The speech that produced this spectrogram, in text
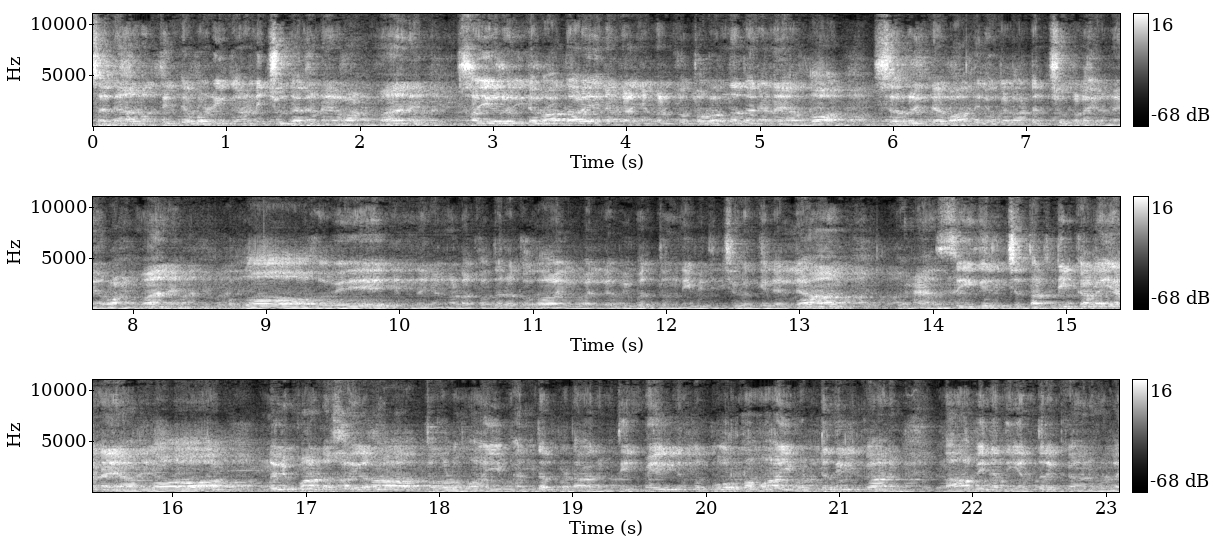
സലാമത്തിന്റെ വഴി കാണിച്ചു തരണേ റഹ്മാനെ. ഖൈറിന്റെ വാതായനങ്ങൾ ഞങ്ങൾക്ക് തുറന്നു തരണേ അള്ളാ. ഷെറിന്റെ വാതിലുകൾ അടച്ചു കളയണേ റഹ്മാനെ. അല്ലാഹുവേ ഇന്ന് ഞങ്ങളുടെ കതറകതായി വല്ല വിപത്തും നീ വിധിച്ചുവെങ്കിലെല്ലാം സ്വീകരിച്ച് തട്ടിക്കളയണേ അള്ളാ. ഒരുപാട് ഹൈറാത്തുകളുമായി ബന്ധപ്പെടാനും തിന്മയിൽ നിന്ന് പൂർണമായി വിട്ടുനിൽക്കാനും നാവിനെ നിയന്ത്രിക്കാനുമുള്ള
